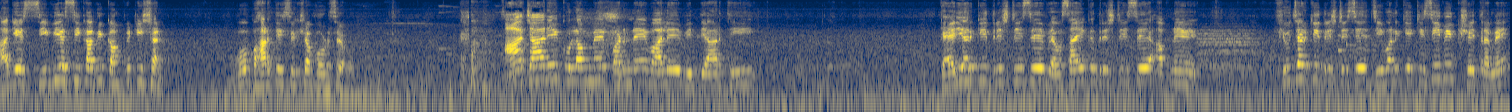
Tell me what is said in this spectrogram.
आगे सीबीएसई का भी कंपटीशन वो भारतीय शिक्षा बोर्ड से हो आचार्य कुलम में पढ़ने वाले विद्यार्थी कैरियर की दृष्टि से, व्यवसायिक दृष्टि से, अपने फ्यूचर की दृष्टि से, जीवन के किसी भी क्षेत्र में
